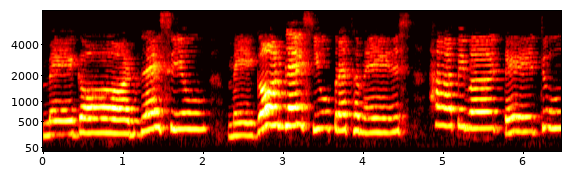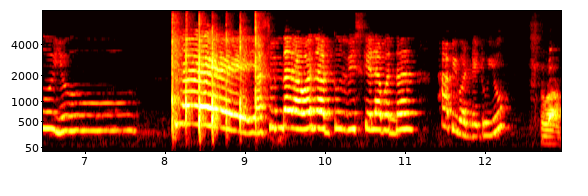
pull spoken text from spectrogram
May God bless you. May God bless you, Prathamesh. Happy birthday to you. Yay! या सुंदर आवाजातून विश केल्याबद्दल हॅपी बर्थडे टू यू वा.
